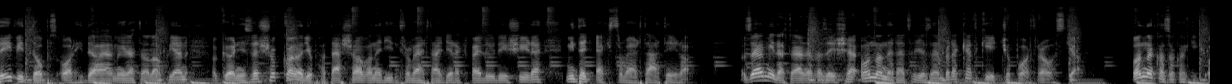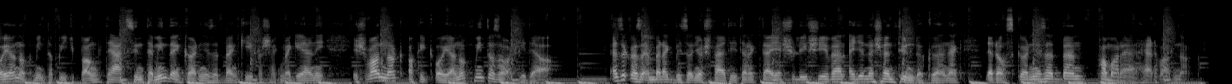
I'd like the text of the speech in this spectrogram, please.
David Dobbs orhidea elmélet alapján a környezet sokkal nagyobb hatással van egy introvertált gyerek fejlődésére, mint egy extrovertáltéra. Az elmélet elnevezése onnan ered, hogy az embereket két csoportra osztja. Vannak azok, akik olyanok, mint a pitypang, tehát szinte minden környezetben képesek megélni, és vannak, akik olyanok, mint az orhidea. Ezek az emberek bizonyos feltételek teljesülésével egyenesen tündökölnek, de rossz környezetben hamar elhervadnak.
